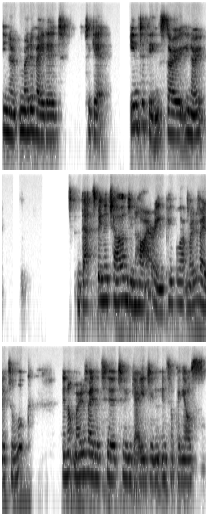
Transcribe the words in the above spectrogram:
you know, motivated to get into things. So, you know, that's been a challenge in hiring. People aren't motivated to look. They're not motivated to, to engage in, in something else.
